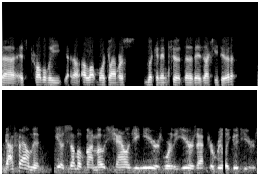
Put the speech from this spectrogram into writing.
uh, it's probably a, a lot more glamorous looking into it than it is actually doing it. I found that, you know, some of my most challenging years were the years after really good years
